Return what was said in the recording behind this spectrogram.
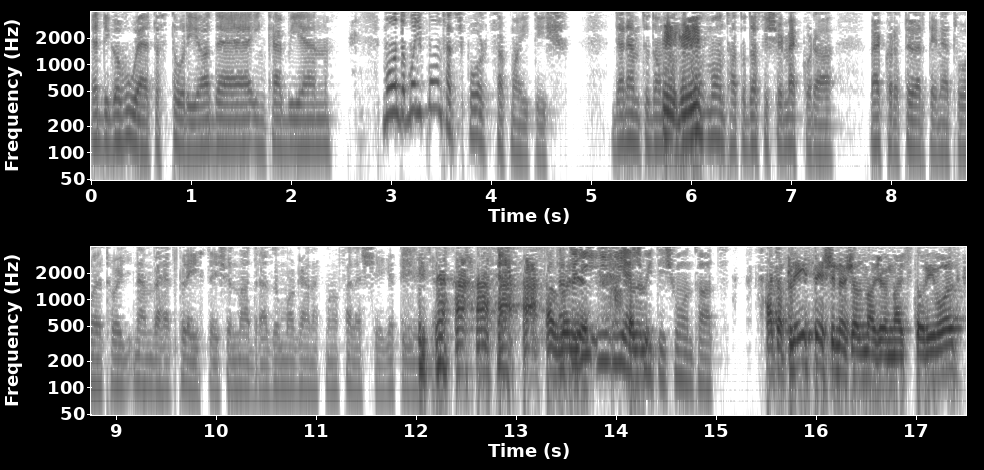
eddig a Vuelta sztoria, de inkább ilyen... Mond, mondjuk mondhatsz sportszakmait is, de nem tudom, uh-huh. mondhatod azt is, hogy mekkora mekkora történet volt, hogy nem vehet Playstation madrázó magának, ma a felesége tiltja. Tehát, hogy i- ilyesmit is mondhatsz. Hát a Playstation-ös az nagyon nagy sztori volt.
